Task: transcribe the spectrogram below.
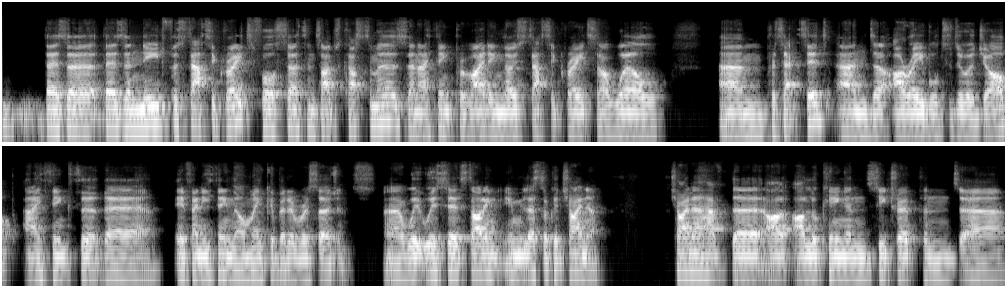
there's a there's a need for static rates for certain types of customers. And I think providing those static rates are well um, protected and uh, are able to do a job, I think that they're, if anything, they'll make a bit of resurgence. Uh, we, we're starting, I mean, let's look at China. China have the are, are looking and Ctrip and, uh,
